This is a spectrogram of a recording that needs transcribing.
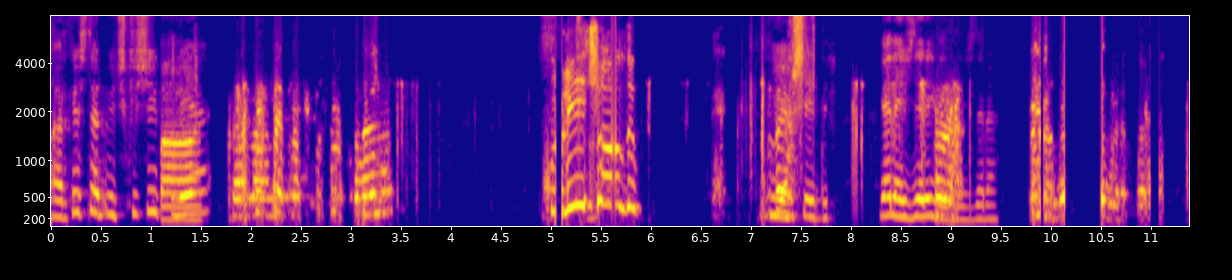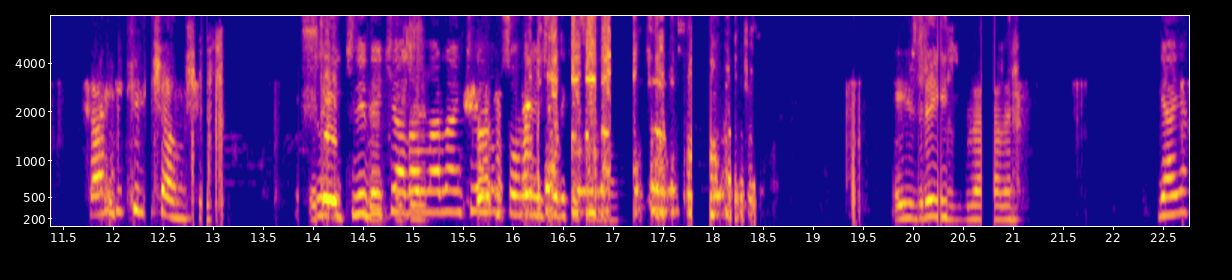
Arkadaşlar 3 kişi kuleye Kuleyi çaldım. Bu bir şeydir. gel ejdere gidelim ejdere. Şu an bir kill çalmışım. Şu ikilideki adamlardan kill alalım sonra ejderi keselim. Ejder'e gidiyoruz birader. Gel gel.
